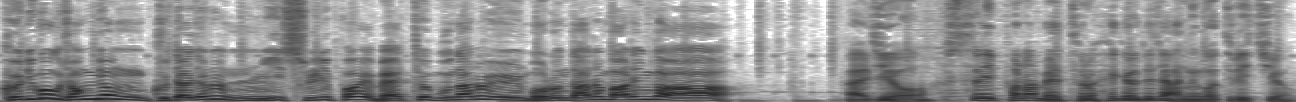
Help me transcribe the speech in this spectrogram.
그리고 정녕 그대들은 이 슬리퍼의 매트 문화를 모른다는 말인가? 알지요. 슬리퍼나 매트로 해결되지 않는 것들이 있지요.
